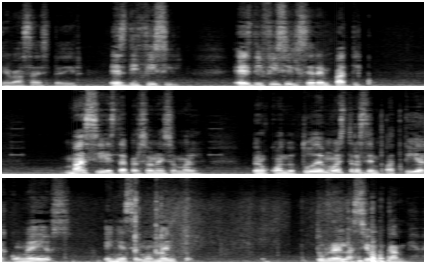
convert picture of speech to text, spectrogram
que vas a despedir. Es difícil, es difícil ser empático. Más si esta persona hizo mal. Pero cuando tú demuestras empatía con ellos, en ese momento, tu relación cambia.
